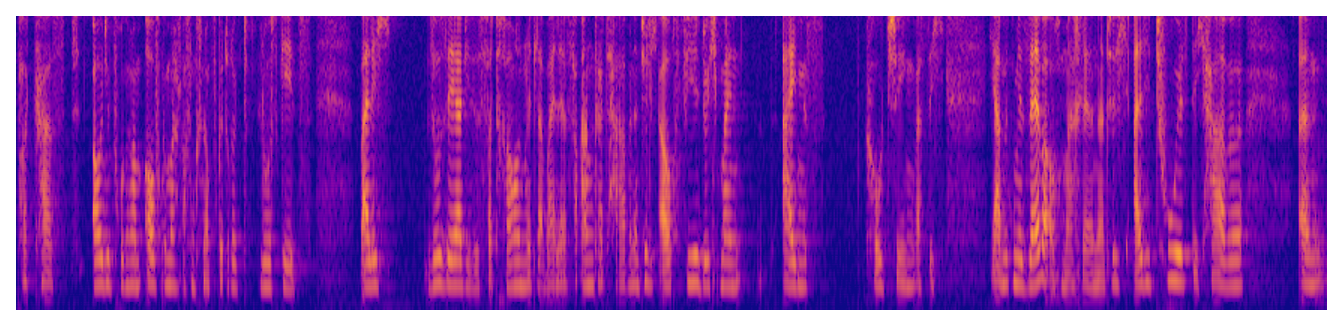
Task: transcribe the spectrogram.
Podcast-Audioprogramm aufgemacht, auf den Knopf gedrückt, los geht's. Weil ich so sehr dieses Vertrauen mittlerweile verankert habe. Natürlich auch viel durch mein eigenes Coaching, was ich ja mit mir selber auch mache. Natürlich all die Tools, die ich habe, ähm,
